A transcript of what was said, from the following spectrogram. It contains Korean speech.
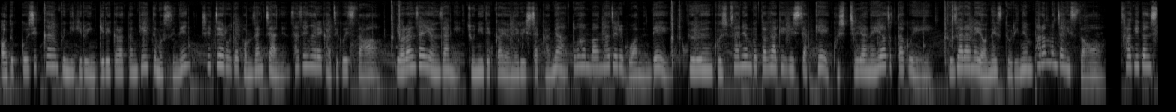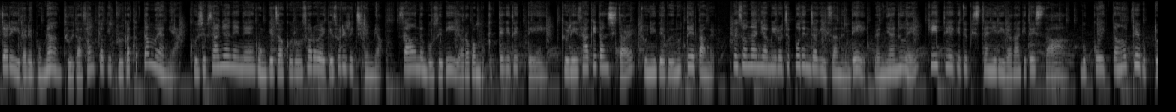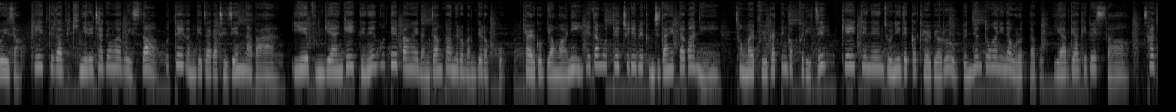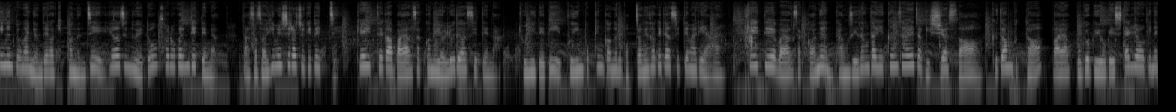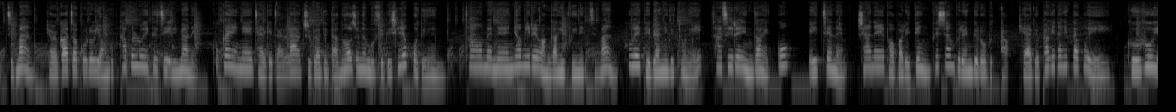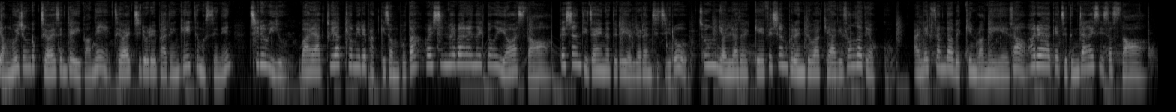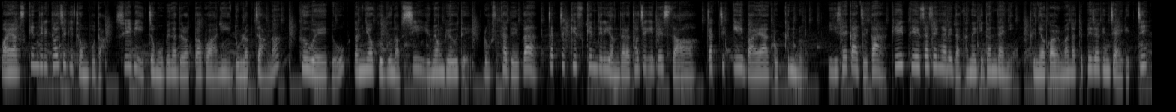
어둡고 시크한 분위기로 인기를 끌었던 케이트 모스는 실제로도 범상치 않은 사생활을 가지고 있어. 11살 연상의 조니 뎁과 연애를 시작하며 또 한 번 화제를 모았는데 둘은 94년부터 사귀기 시작해 97년에 헤어졌다고 해. 두 사람의 연애 스토리는 파란만장했어. 사귀던 시절의 일화를 보면 둘 다 성격이 불같았단 모양이야. 94년에는 공개적으로 서로에게 소리를 지르며 싸우는 모습이 여러 번 목격되기도 했대. 둘이 사귀던 시절 조니 뎁은 호텔방을 훼손한 혐의로 체포된 적이 있었는데 몇 년 후에 케이트에게도 비슷한 일이 일어나기도 했어. 묵고 있던 호텔 복도에서 케이트가 비키니를 착용하고 있어 호텔 관계자가 제지했나봐. 이에 분개한 케이트는 호텔방을 난장판으로 만들었고 결국 영원히 해당 호텔 출입을 금지당했다고 하네. 정말 불같은 커플이지? 케이트는 조니 뎁과 결별 후 몇 년 동안이나 울었다고 이야기하기도 했어. 사귀는 동안 연대가 깊었는지 헤어진 후에도 서로가 힘들 때면 나서서 힘을 실어주기도 했지. 케이트가 마약 사건에 연루되었을 때나 조니 뎁이 부인 폭행 건으로 법정에 서게 되었을 때 말이야. 케이트의 마약 사건은 당시 상당히 큰 사회적 이슈였어. 그 전부터 마약 복용 의혹에 시달려오긴 했지만 결과적으로 영국 타블로이드지 일면에 코카인을 잘게 잘라 주변에 나누어주는 모습이 실렸거든. 처음에는 혐의를 완강히 부인했지만 후에 대변인을 통해 사실을 인정했고 H&M, 샤넬, 버버리 등 패션 브랜드로부터 계약을 파기당했다고 해. 그 후 약물 중독 재활센터 입원해 재활 치료를 받은 케이트 모스는 치료 이후 마약 투약 혐의를 받기 전보다 훨씬 활발한 활동을 이어왔어. 패션 디자이너들의 열렬한 지지로 총 18개 패션 브랜드와 계약이 성사되었고 알렉산더 맥킨 런웨이에서 화려하게 재등장할 수 있었어. 마약 스캔들이 터지기 전보다 수입이 2.5배나 늘었다고 하니 놀랍지 않아? 그 외에도 남녀 구분 없이 유명 배우들, 록스타들과 짝짓기 스캔들이 연달아 터지기도 했어. 짝짓기, 마약, 로큰롤 이 세 가지가 케이트의 사생활을 나타내기도 한다니 그녀가 얼마나 대표적인지 알겠지?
